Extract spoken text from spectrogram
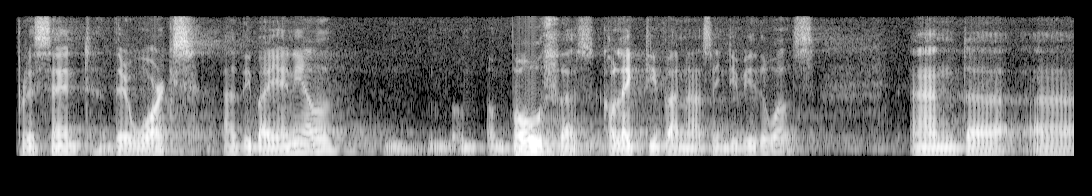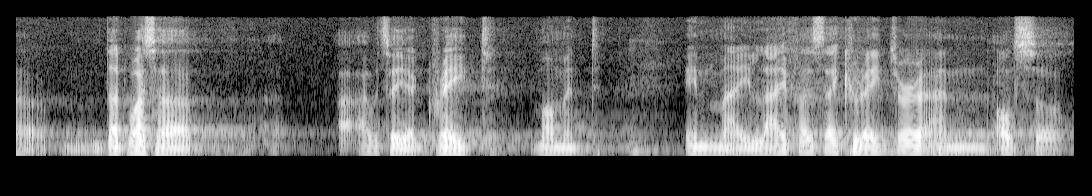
present their works at the biennial, both as collective and as individuals. And uh, uh, that was a, I would say, a great moment in my life as a curator and also uh,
